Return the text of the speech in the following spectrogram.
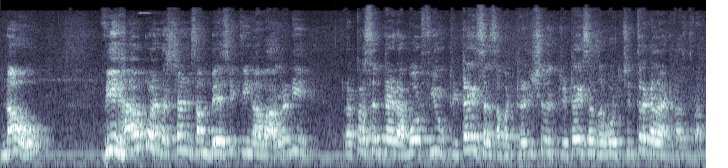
Now, we have to understand some basic thing. I've already represented about few treatises, about traditional treatises about Chitrakala Shastra.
